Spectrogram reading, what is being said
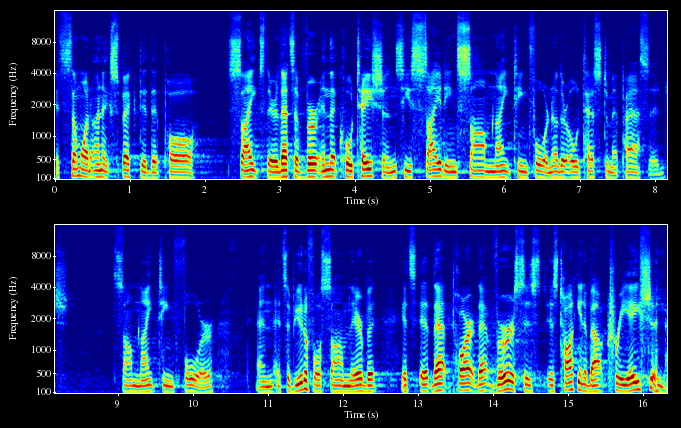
It's somewhat unexpected that Paul cites there. That's a ver in the quotations, he's citing Psalm 19:4, another Old Testament passage. Psalm 19:4. And it's a beautiful psalm there, but it's that part, that verse is, is talking about creation.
